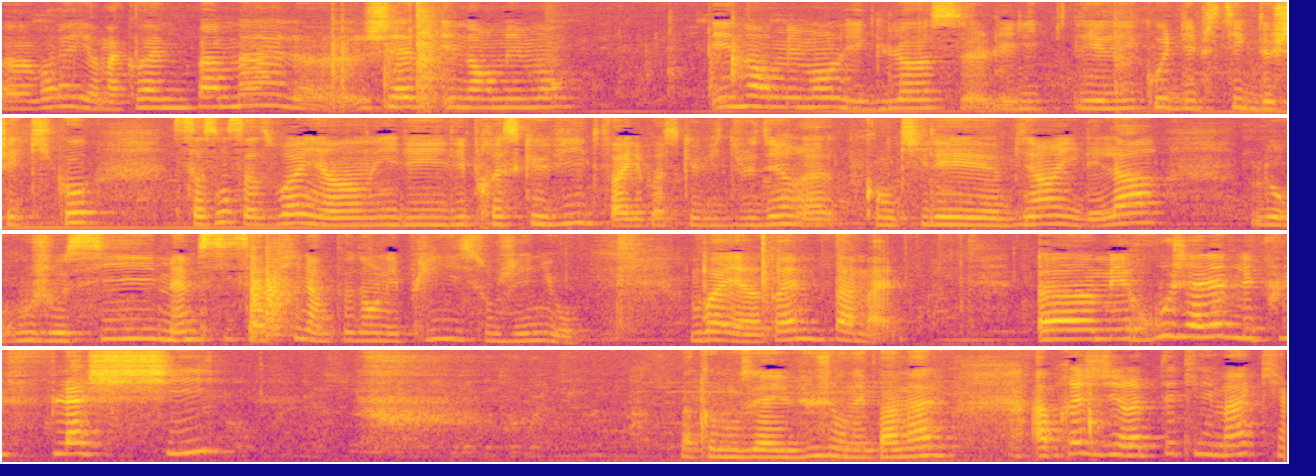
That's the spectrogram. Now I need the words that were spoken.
Euh, voilà, il y en a quand même pas mal. J'aime énormément, énormément les gloss, les, les liquid lipstick de chez Kiko. De toute façon, ça se voit, il, est, presque vide. Enfin, il est presque vide, je veux dire, quand il est bien, il est là. Le rouge aussi, même si ça file un peu dans les plis, ils sont géniaux. Voilà, il y en a quand même pas mal. Euh, mes rouges à lèvres les plus flashy, bah, comme vous avez vu, j'en ai pas mal. Après, je dirais peut-être les MAC.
